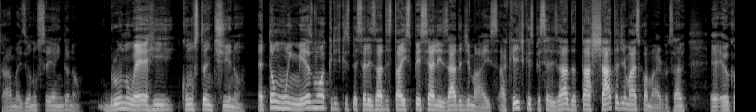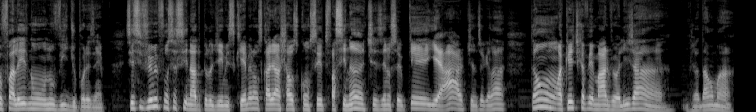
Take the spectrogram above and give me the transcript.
tá? Mas eu não sei ainda não. Bruno R. Constantino. É tão ruim mesmo ou a crítica especializada está especializada demais? A crítica especializada tá chata demais com a Marvel, sabe? É, é o que eu falei no, no vídeo, por exemplo. Se esse filme fosse assinado pelo James Cameron, os caras iam achar os conceitos fascinantes e não sei o que, e é arte, não sei o que lá. Então, a crítica ver Marvel ali já, já dá uma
